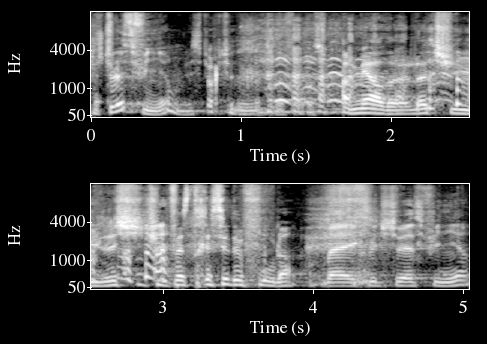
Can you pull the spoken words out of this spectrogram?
Je te laisse finir, mais j'espère que tu information. Ah merde, là tu, là, tu me fais stresser de fou là. Bah écoute, je te laisse finir.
